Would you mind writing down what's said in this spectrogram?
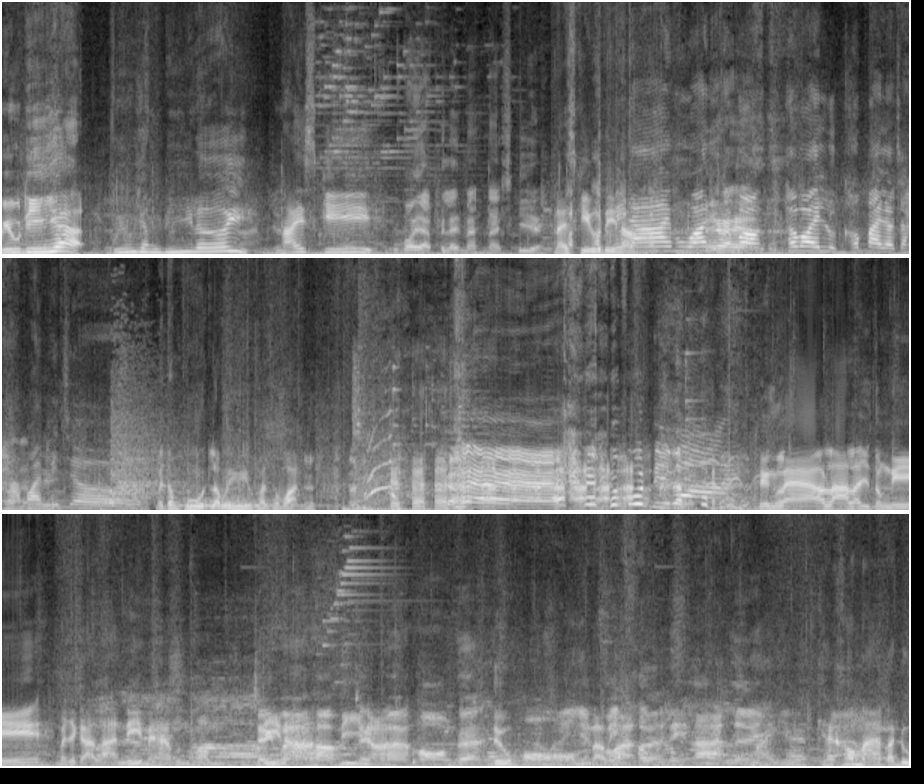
วิวดีอะ วิวอย่างดีเลยไนสกีพี่บอยอยากไปเล่นไหมนายสกีอะ ไนสกีก็ดีไม่นะได้เพราะว่าเดี๋ยวถ้าบอยถ้าบอยหลุดเข้าไปเราจะหาบอยไม่เจอ ไม่ต้องพูดเราไม่มีพรสวรรค์ พูดดีนะถึงแล้วร้านเราอยู่ตรงนี้บรรยากาศร้านดีไหมฮะคุณพร้อมเจ๋งดีนะมากครับดีเจ๋งนะมากหอมด้วยดูหอมแบบว่าเข้าไปในร้านเลยไม่แค่แค่เข้ามาก็ดู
